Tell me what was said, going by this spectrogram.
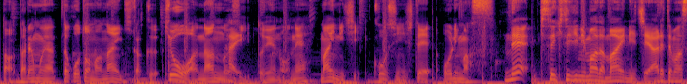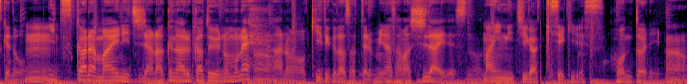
た誰もやったことのない企画「今日は何の日はい」というのをね毎日更新しております。ね奇跡的にまだ毎日やれてますけど、ん。いつから毎日じゃなくなるかというのもね、うん。あの聞いてくださってる皆様次第ですので。毎日が奇跡です。本当に、うん。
